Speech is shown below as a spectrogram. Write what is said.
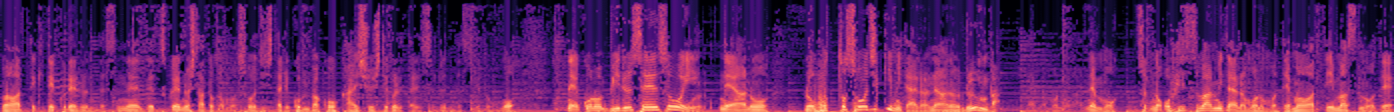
回ってきてくれるんですね。で、机の下とかも掃除したり、ゴミ箱を回収してくれたりするんですけども、ね、このビル清掃員、ね、あの、ロボット掃除機みたいなね、あの、ルンバたいなものがね、もう、それのオフィス版みたいなものも出回っていますので、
